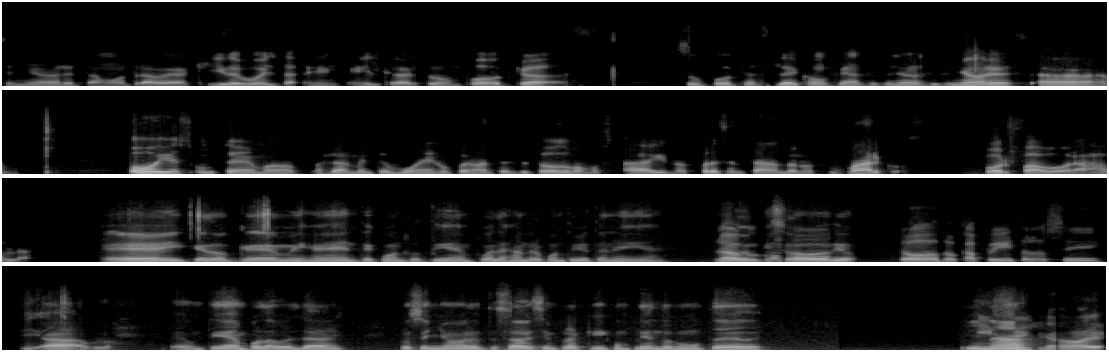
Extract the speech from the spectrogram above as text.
señores, estamos otra vez aquí de vuelta en el Cartón Podcast, su podcast de confianza, señoras y señores. Ah, hoy es un tema realmente bueno, pero antes de todo, vamos a irnos presentándonos. Marcos, por favor, habla. Hey, qué lo que es, mi gente. ¿Cuánto tiempo? Alejandro, ¿cuánto yo tenía? Loco, Dos episodios. Dos, dos capítulos, sí. Diablo. Es un tiempo, la verdad. Pues señores, usted sabe, siempre aquí cumpliendo con ustedes. Y, Y nada, señores,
